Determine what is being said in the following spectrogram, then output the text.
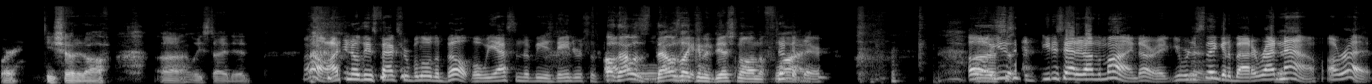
where he showed it off. Uh, at least I did. Oh, I didn't know these facts were below the belt, but we asked them to be as dangerous as possible. Oh, that was that was like an additional on the took fly. it there. Oh, Uh, you so- just had, you just had it on the mind. All right, you were just Yeah. thinking about it right Yeah. now. All right,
